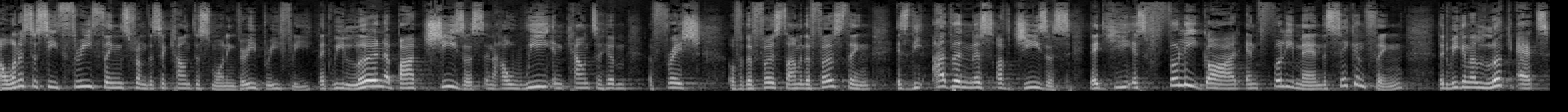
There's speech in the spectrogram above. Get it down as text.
I want us to see three things from this account this morning, very briefly, that we learn about Jesus and how we encounter him afresh or for the first time. And the first thing is the otherness of Jesus, that he is fully God and fully man. The second thing that we're going to look at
